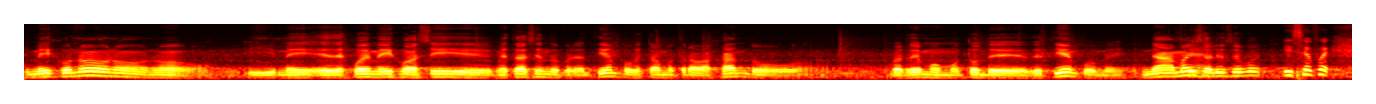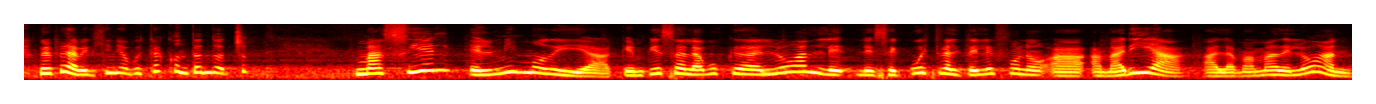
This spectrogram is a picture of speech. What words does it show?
Y me dijo, no, no, no. Y eh, después me dijo así, me está haciendo perder el tiempo, que estamos trabajando, perdemos un montón de, de tiempo. Me. Nada más y salió y se fue. Y se fue. Pero espera, Virginia, pues estás contando. yo- Maciel, el mismo día que empieza la búsqueda de Loan, le, le secuestra el teléfono a, a María, a la mamá de Loan.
